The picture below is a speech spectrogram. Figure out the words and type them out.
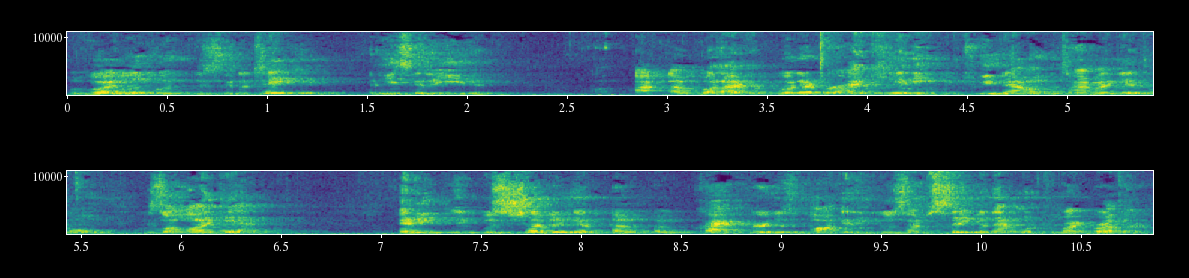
who I live with, is going to take it and he's going to eat it. I, I, whatever, whatever I can't eat between now and the time I get home is all I get. And he, he was shoving a, a, a, cracker in his pocket. He goes, I'm saving that one for my brother.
